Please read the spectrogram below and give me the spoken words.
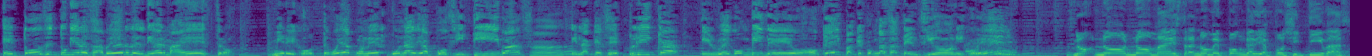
entonces tú quieres saber del Día del Maestro. Mire, hijo, te voy a poner una diapositiva ¿Ah? en la que se explica y luego un video, ¿ok? Para que pongas atención, hijo, ¿eh? No, no, no, maestra, no me ponga diapositivas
